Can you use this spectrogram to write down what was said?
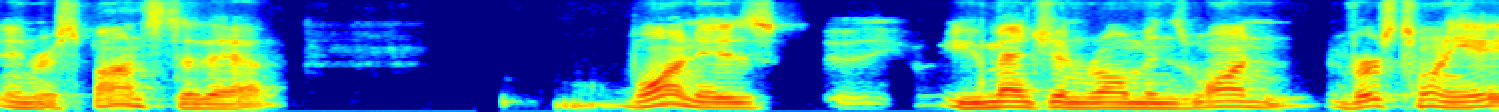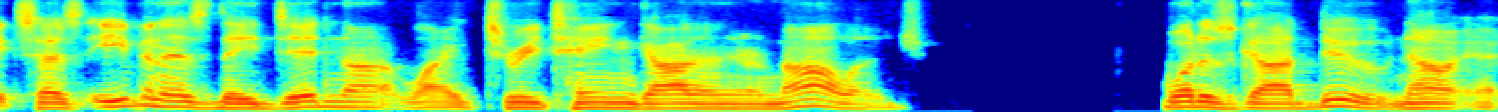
in response to that. One is you mentioned Romans 1, verse 28 says, even as they did not like to retain God in their knowledge, what does God do? Now,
